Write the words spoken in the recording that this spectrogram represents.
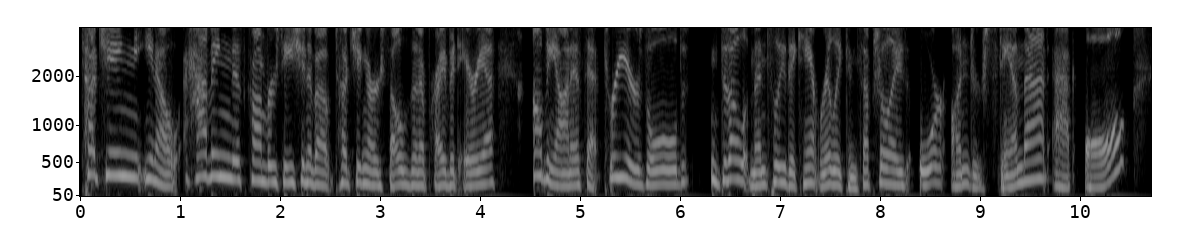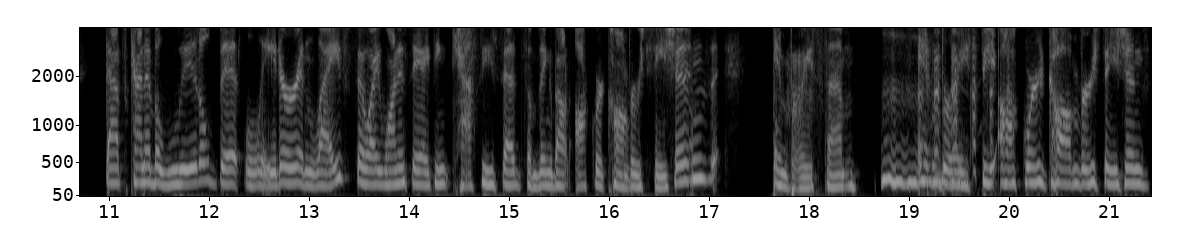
touching, you know, having this conversation about touching ourselves in a private area, I'll be honest, at three years old, developmentally, they can't really conceptualize or understand that at all. That's kind of a little bit later in life. So I want to say, I think Cassie said something about awkward conversations. Embrace them. Embrace the awkward conversations.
